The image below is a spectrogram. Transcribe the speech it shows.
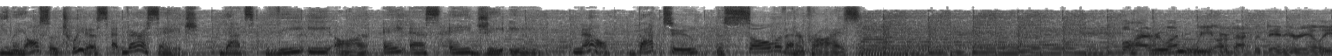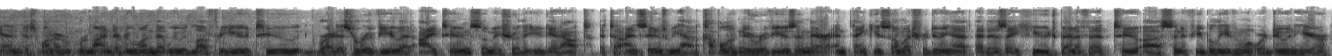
You may also tweet us at Verasage. That's V E R A S A G E. Now, back to The Soul of Enterprise. Well, hi everyone. We are back with Dan Ariely, and just want to remind everyone that we would love for you to write us a review at iTunes. So make sure that you get out to iTunes. We have a couple of new reviews in there, and thank you so much for doing that. That is a huge benefit to us. And if you believe in what we're doing here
